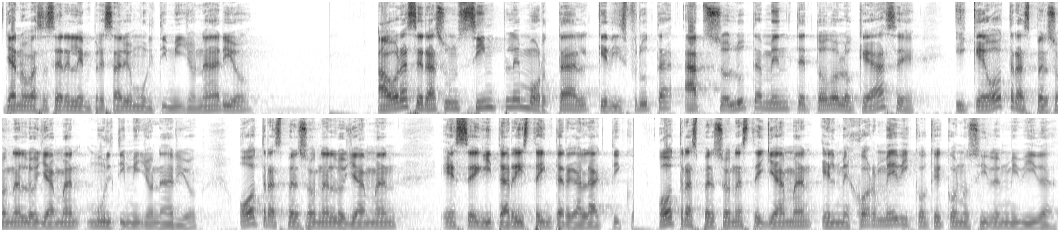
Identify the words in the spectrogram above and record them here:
ya no vas a ser el empresario multimillonario. Ahora serás un simple mortal que disfruta absolutamente todo lo que hace y que otras personas lo llaman multimillonario, otras personas lo llaman ese guitarrista intergaláctico. Otras personas te llaman el mejor médico que he conocido en mi vida.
